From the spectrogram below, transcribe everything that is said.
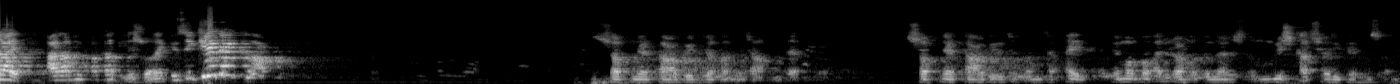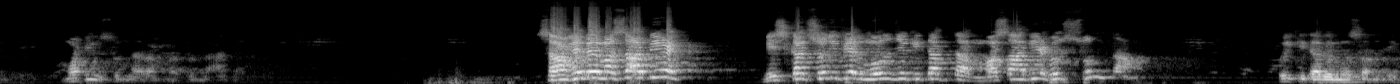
যায়, আর আমি ফাঁকা দিয়ে সরাইতেছি। কি দেখলাম? স্বপ্নের তাবির যখন স্বপ্নের তাবির যখন বুখারী রাহমাতুল্লাহ আলাইহি শরীফের মুসলিম মটিউ সুন্নাহ রাহমাতুল্লাহ আলাইহি। সাহেবে মাসাবিহ, মিশকাত শরীফের মূল যে কিতাবটা, মাসাবিহুস সুন্নাহ। ওই কিতাবের মুসন্দিক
